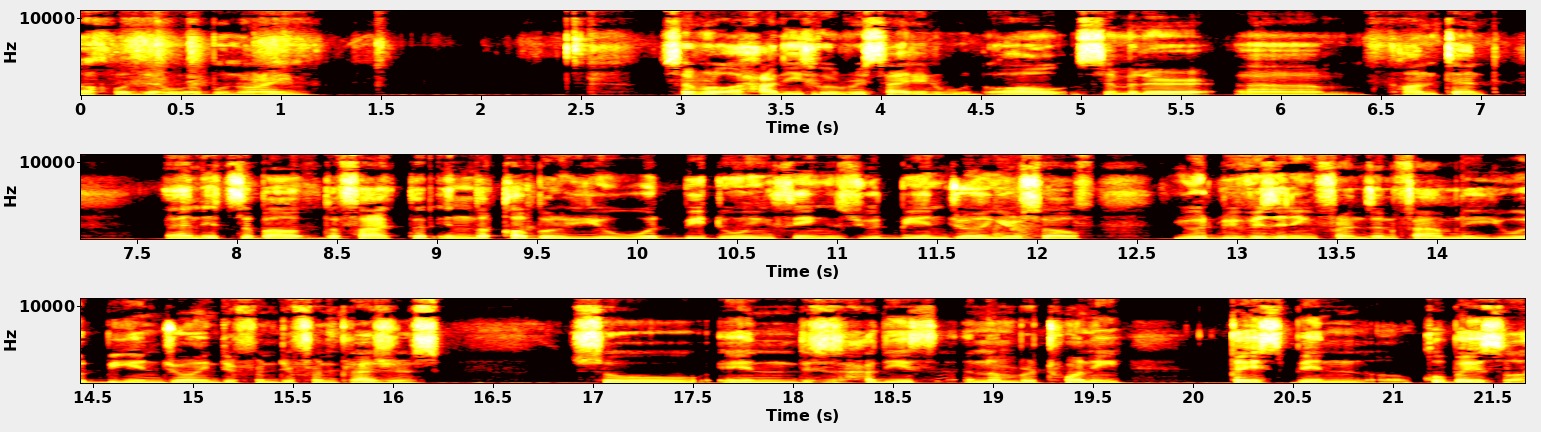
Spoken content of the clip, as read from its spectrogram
أخرجه أبو نعيم. Several ahadith were recited with all similar um, content. And it's about the fact that in the qabr you would be doing things you would be enjoying yourself you would be visiting friends and family you would be enjoying different different pleasures. So in this is hadith number 20 qais bin qubaysa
